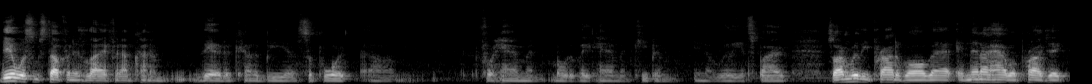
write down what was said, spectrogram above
deal with some stuff in his life, and I'm kind of there to kind of be a support um, for him and motivate him and keep him you know really inspired. So I'm really proud of all that. And then I have a project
